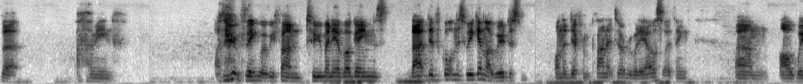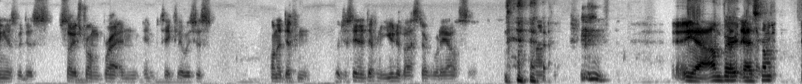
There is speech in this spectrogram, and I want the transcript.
but I mean, I don't think that we found too many of our games that difficult on this weekend. Like we were just on a different planet to everybody else. I think um, our wingers were just so strong. Brett, in, in particular, was just on a different, just in a different universe to everybody else. yeah, I'm very as some.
